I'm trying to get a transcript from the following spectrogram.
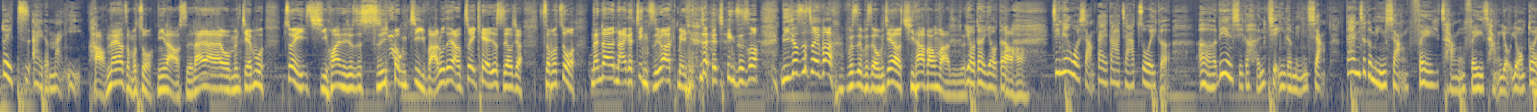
对自爱的满意。好，那要怎么做？倪老师，来来来，我们节目最喜欢的就是实用技法。陆队长最 care 的就是实用技法，怎么做？难道要拿一个镜子，又要每天对着镜子说你就是最棒？不是不是，我们今天有其他方法，是不是？有的有的。好好。今天我想带大家做一个，呃，练习一个很简易的冥想，但这个冥想非常非常有用，对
